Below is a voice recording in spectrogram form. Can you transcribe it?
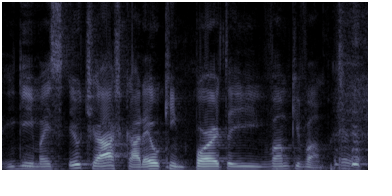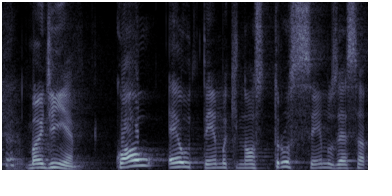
Iguinho, mas eu te acho, cara, é o que importa e vamos que vamos. Mandinha, qual é o tema que nós trouxemos essa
